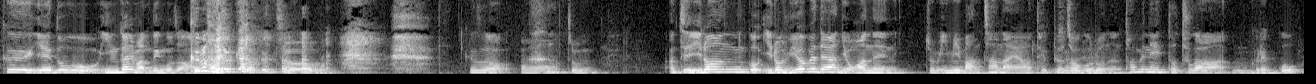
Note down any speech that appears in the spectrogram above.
그 얘도 인간이 만든 거잖아요. 그러니까 그렇죠. 그래서 어, 좀 아무튼 이런 거 이런 위협에 대한 영화는 좀 이미 많잖아요. 대표적으로는 터미네이터 2가 음. 그랬고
